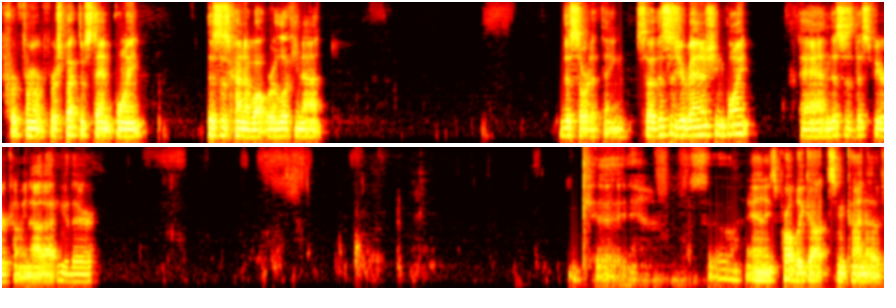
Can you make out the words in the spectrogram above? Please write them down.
For, from a perspective standpoint, this is kind of what we're looking at. This sort of thing. So this is your vanishing point, and this is the sphere coming out at you there. Okay, so, and he's probably got some kind of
